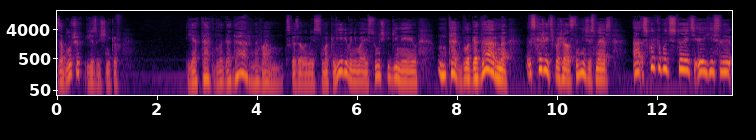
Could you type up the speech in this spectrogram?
заблудших язычников. «Я так благодарна вам», — сказала мисс Маклири, вынимая из сумочки гинею. «Так благодарна». Скажите, пожалуйста, миссис Мэрс, а сколько будет стоить, э, если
